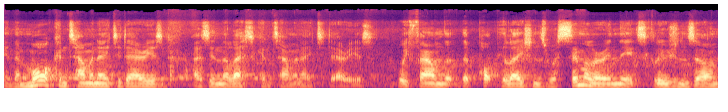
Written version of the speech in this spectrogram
in the more contaminated areas as in the less contaminated areas. We found that the populations were similar in the exclusion zone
